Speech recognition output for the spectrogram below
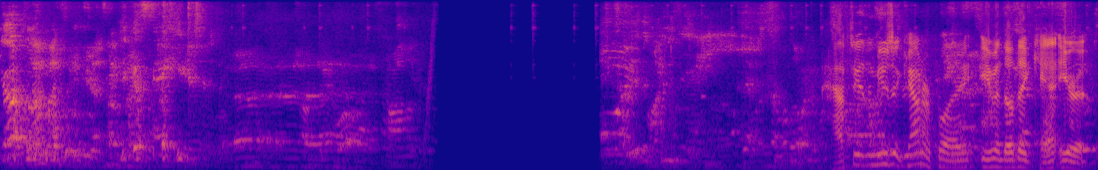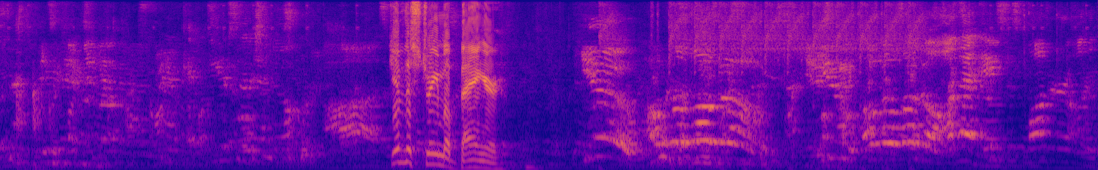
Go! Pick a stage! Have to get the music counterplay, even though they can't hear it. Give the stream a banger. Logo. You, Ogo logo on that Asus monitor on the.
